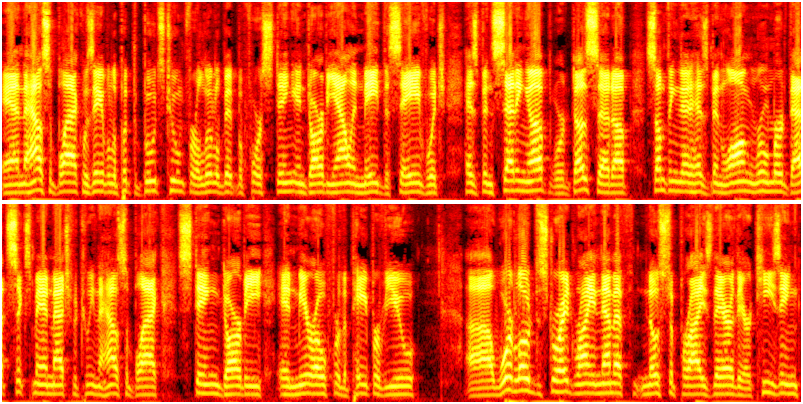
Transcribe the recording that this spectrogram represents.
and the House of Black was able to put the boots to him for a little bit before Sting and Darby Allin made the save, which has been setting up or does set up something that has been long rumored. That six man match between the House of Black, Sting, Darby, and Miro for the pay per view. Uh, Wardlow destroyed Ryan Nemeth. No surprise there. They're teasing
